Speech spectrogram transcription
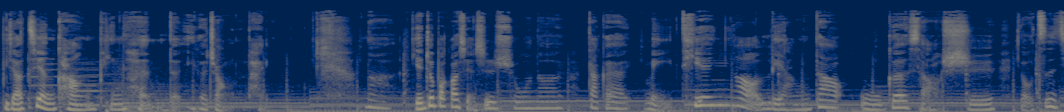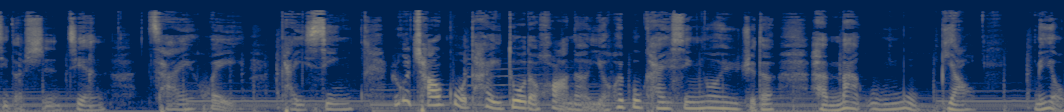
比较健康平衡的一个状态。那研究报告显示说呢，大概每天要两到五个小时有自己的时间才会开心。如果超过太多的话呢，也会不开心，因为觉得很漫无目标，没有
